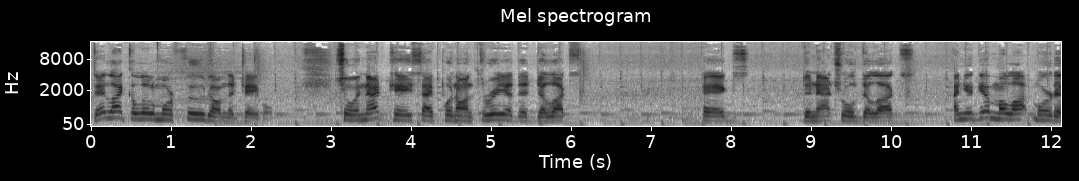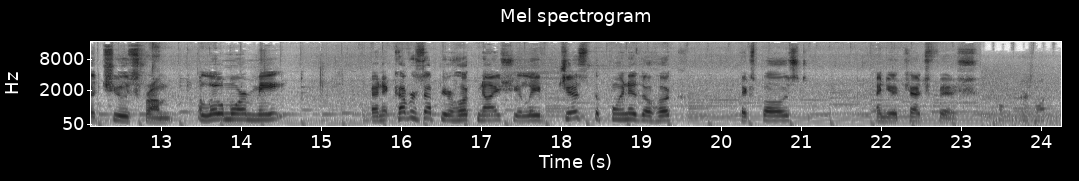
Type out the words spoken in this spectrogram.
They like a little more food on the table. So in that case, I put on three of the deluxe eggs, the natural deluxe, and you give them a lot more to choose from. A little more meat, and it covers up your hook nice. You leave just the point of the hook exposed, and you catch fish. Oh, there's one.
